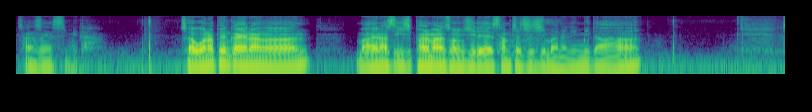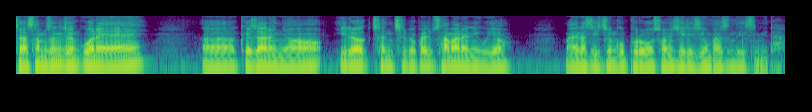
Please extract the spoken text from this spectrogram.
상승했습니다. 자, 원화평가 현황은 마이너스 28만원 손실에 3,070만원입니다. 자, 삼성증권의 어, 계좌는요, 1억 1,784만원이고요. 마이너스 2.9% 손실이 지금 발생되어 있습니다.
